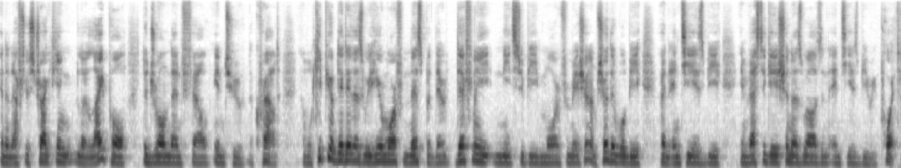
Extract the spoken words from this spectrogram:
And then after striking the light pole, the drone then fell into the crowd. And we'll keep you updated as we hear more from this, but there definitely needs to be more information. I'm sure there will be an NTSB investigation as well as an NTSB report.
